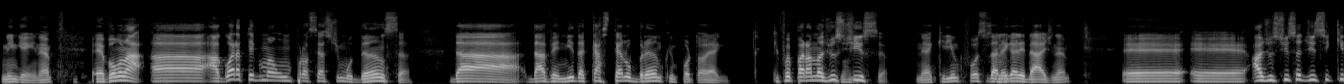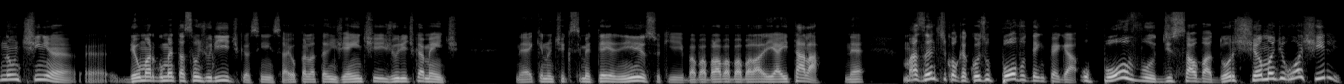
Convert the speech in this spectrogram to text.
Ninguém, né? É, vamos lá. Uh, agora teve uma, um processo de mudança da, da Avenida Castelo Branco, em Porto Alegre, que foi parar na justiça, Sim. né? Queriam que fosse Sim. da legalidade, né? É, é, a justiça disse que não tinha, é, deu uma argumentação jurídica, assim, saiu pela tangente juridicamente, né? Que não tinha que se meter nisso, que blá blá blá blá blá, e aí tá lá, né? Mas antes de qualquer coisa, o povo tem que pegar. O povo de Salvador chama de Rua Chile.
